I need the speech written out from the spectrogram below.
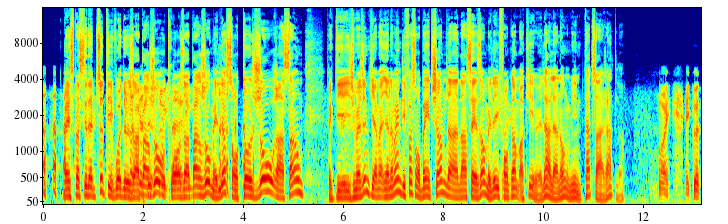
c'est parce que d'habitude, tu les vois C'est deux heures par jour, trois heures par jour, mais là, ils sont toujours ensemble. Fait que t'es- j'imagine qu'il y, en a même des fois qui sont bien chums dans, dans la saison, mais là, ils font Ouais. comme OK, mais là, à la longue, lui, il me tape sa rate, là. Oui. Écoute,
